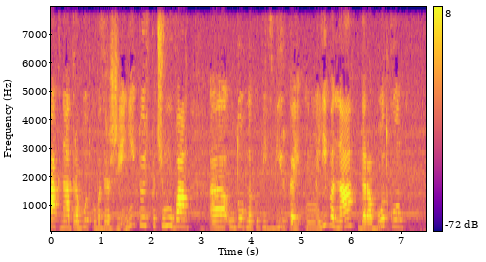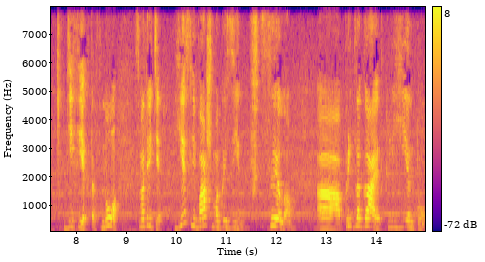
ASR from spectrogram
как на отработку возражений, то есть почему вам э, удобно купить с биркой, либо на доработку дефектов. Но смотрите, если ваш магазин в целом э, предлагает клиенту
